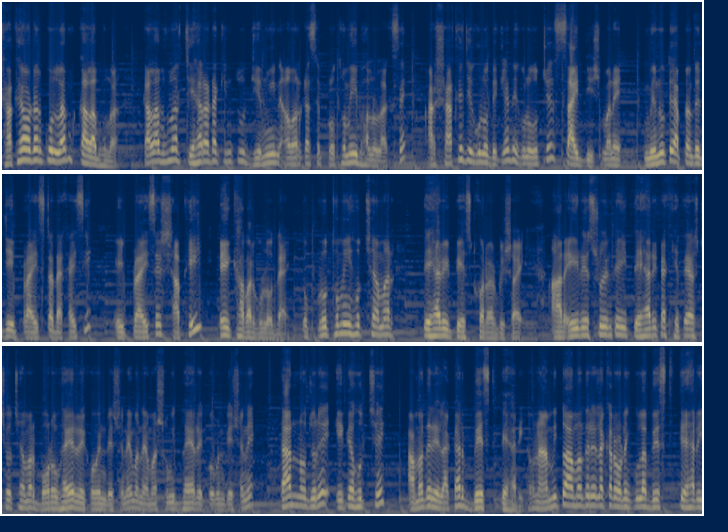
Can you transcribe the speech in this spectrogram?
সাথে অর্ডার করলাম কালাভুনা। কালাভুনার চেহারাটা কিন্তু জেনুইন আমার কাছে প্রথমেই ভালো লাগছে। আর সাথে যেগুলো দেখলেন, এগুলো হচ্ছে সাইড ডিশ মানে মেনুতে আপনাদের যে প্রাইসটা দেখাইছি, এই প্রাইসের সাথেই এই খাবারগুলো দেয়। তো প্রথমেই হচ্ছে আমার তেহারি টেস্ট করার বিষয়। আর এই রেস্টুরেন্টে এই তেহারিটা খেতে আসছে হচ্ছে আমার বড় ভাইয়ের রেকমেন্ডেশনে মানে আমার সুমিত ভাইয়ের রেকমেন্ডেশনে। তার নজরে এটা হচ্ছে আমাদের এলাকার বেস্ট তেহারি। এখন আমি তো আমাদের এলাকার অনেকগুলা বেস্ট তেহারি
